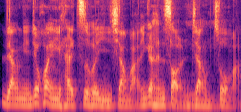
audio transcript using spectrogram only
两年就换一台智慧音箱吧？应该很少人这样做嘛。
